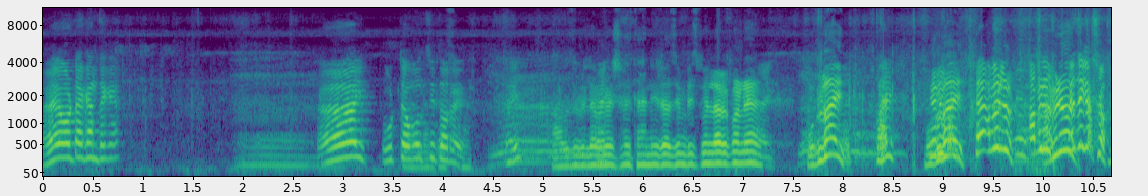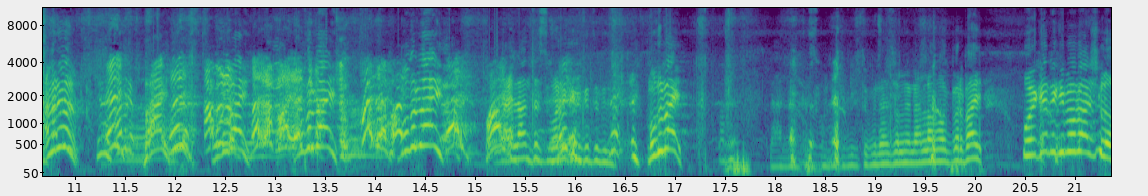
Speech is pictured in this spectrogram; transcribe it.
এই ওটা এখান থেকে। এই উঠতে বলছি তোরে। এই। আউযুবিল্লাহি মিনাশ শাইতানির রাজিম বিসমিল্লাহির রহমানির রহিম। মুকুল ভাই! ভাই মুকুল ভাই! এই আমিরুল আমিরুল এদিকে আসো আমিনুল! ভাই! মুকুল ভাই! মুকুল ভাই! মুকুল ভাই! লাইলা আনতেছ মনে কি তুমি। মুকুল ভাই! লাইলা আনতেছ মনে কি তুমি না চলেন আল্লাহু আকবার। ভাই ওইখানে কীভাবে আসলো?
